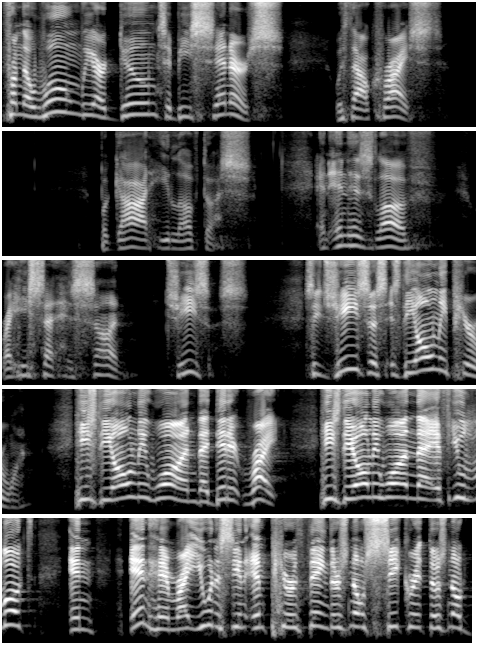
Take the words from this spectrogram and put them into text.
From the womb, we are doomed to be sinners without Christ. But God, He loved us. And in His love, right, He sent His Son, Jesus. See, Jesus is the only pure one. He's the only one that did it right. He's the only one that if you looked in in him, right, you wouldn't see an impure thing. There's no secret, there's no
